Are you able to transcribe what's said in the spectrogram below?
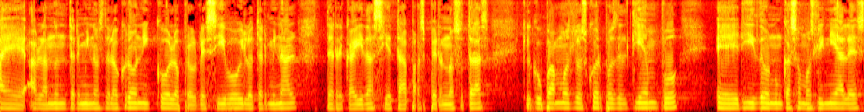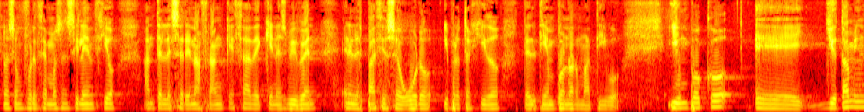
Eh, hablando en términos de lo crónico, lo progresivo y lo terminal, de recaídas y etapas. Pero nosotras que ocupamos los cuerpos del tiempo, eh, herido, nunca somos lineales, nos enfurecemos en silencio ante la serena franqueza de quienes viven en el espacio seguro y protegido del tiempo normativo. Y un poco, eh, yo también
